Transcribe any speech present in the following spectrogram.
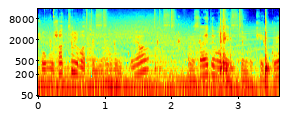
조구 셔틀 버튼 이런 거 있고요. 사이드 브레이크 이렇게 있고요.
